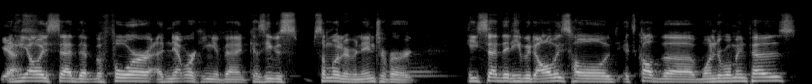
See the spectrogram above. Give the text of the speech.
Yes. And he always said that before a networking event, because he was somewhat of an introvert, he said that he would always hold. It's called the Wonder Woman pose,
